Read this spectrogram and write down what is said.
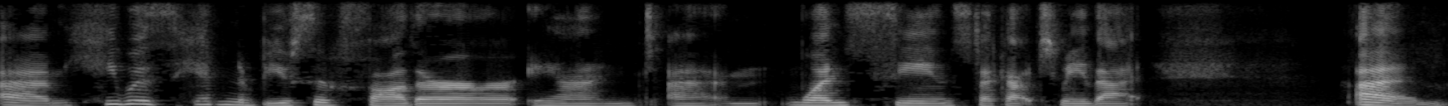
um he was he had an abusive father. And um one scene stuck out to me that um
